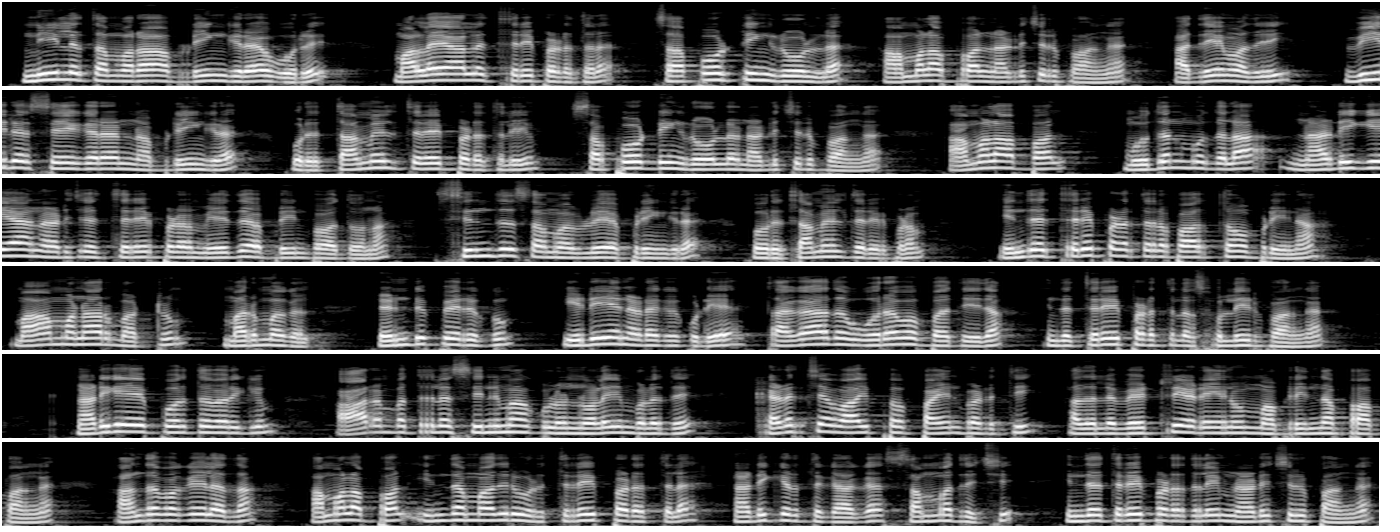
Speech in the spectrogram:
நீலத்தமரா அப்படிங்கிற ஒரு மலையாள திரைப்படத்தில் சப்போர்ட்டிங் ரோலில் அமலாபால் நடிச்சிருப்பாங்க. அதே மாதிரி வீரசேகரன் அப்படிங்கிற ஒரு தமிழ் திரைப்படத்துலேயும் சப்போர்ட்டிங் ரோலில் நடிச்சிருப்பாங்க. அமலாபால் முதன் முதலாக நடிகையாக நடித்த திரைப்படம் எது அப்படின்னு பார்த்தோன்னா சிந்து சமவெளி அப்படிங்கிற ஒரு தமிழ் திரைப்படம். இந்த திரைப்படத்தில் பார்த்தோம் அப்படின்னா மாமனார் மற்றும் மருமகள் ரெண்டு பேருக்கும் இடையே நடக்கக்கூடிய தகாத உறவை பற்றி தான் இந்த திரைப்படத்தில் சொல்லியிருப்பாங்க. நடிகையை பொறுத்த வரைக்கும் ஆரம்பத்தில் சினிமாக்குள்ள நுழையும் பொழுது கிடைச்ச வாய்ப்பை பயன்படுத்தி அதில் வெற்றி அடையணும் அப்படின்னு தான் பார்ப்பாங்க. அந்த வகையில் தான் அமலப்பால் இந்த மாதிரி ஒரு திரைப்படத்தில் நடிக்கிறதுக்காக சம்மதிச்சு இந்த திரைப்படத்துலையும் நடிச்சிருப்பாங்க.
